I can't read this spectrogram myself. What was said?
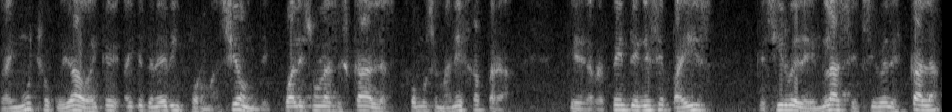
hay mucho cuidado, hay que, hay que tener información de cuáles son las escalas, cómo se maneja para que de repente en ese país que sirve de enlace, que sirve de escala,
